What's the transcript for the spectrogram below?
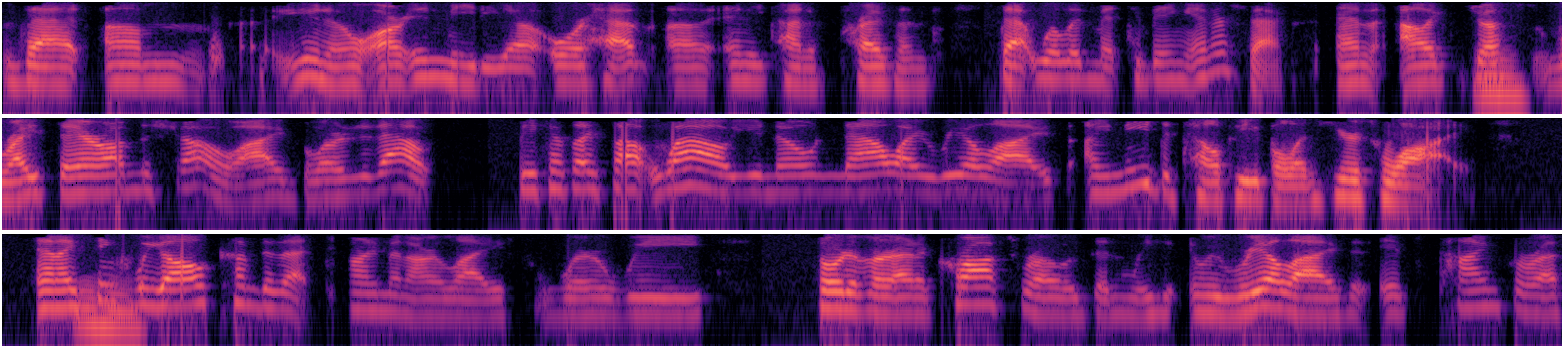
that, um, you know, are in media or have uh, any kind of presence that will admit to being intersex. And I like just right there on the show, I blurted it out because I thought, wow, you know, now I realize I need to tell people, and here's why. And I think Mhm. we all come to that time in our life where we sort of are at a crossroads and we we realize that it's time for us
